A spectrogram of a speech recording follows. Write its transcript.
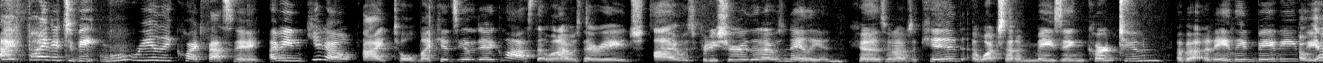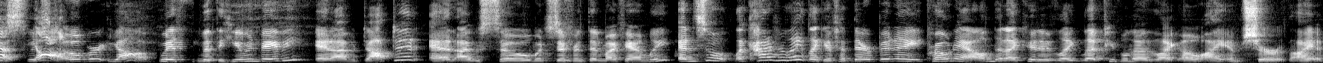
I find it to be really quite fascinating. I mean, you know, I told my kids the other day in class that when I was their age, I was pretty sure that I was an alien because when I was a kid, I watched that amazing cartoon about an alien baby. Oh, being yes, switched Yob. over Yob with with the human baby, and I'm adopted, and I was so much different than my family, and so I kind of relate. Like, if had there been a pronoun that I could have like let people know, that, like, oh, I am sure I am.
